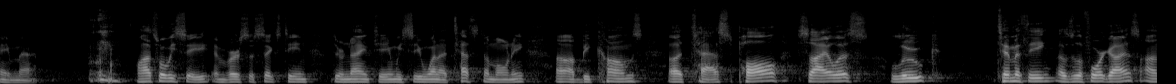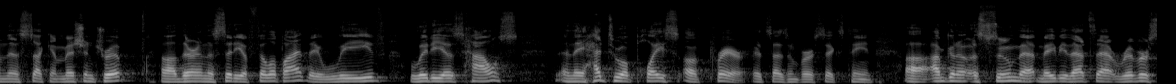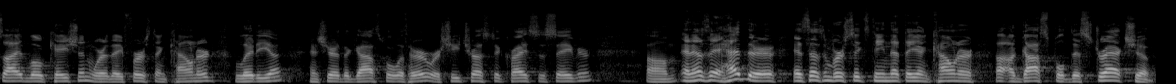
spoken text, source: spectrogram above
Amen. well, that's what we see in verses 16 through 19. We see when a testimony uh, becomes a test. Paul, Silas, Luke, Timothy, those are the four guys on this second mission trip. Uh, they're in the city of Philippi. They leave Lydia's house and they head to a place of prayer, it says in verse 16. Uh, I'm going to assume that maybe that's that riverside location where they first encountered Lydia and shared the gospel with her, where she trusted Christ as Savior. Um, and as they head there, it says in verse 16 that they encounter a, a gospel distraction.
